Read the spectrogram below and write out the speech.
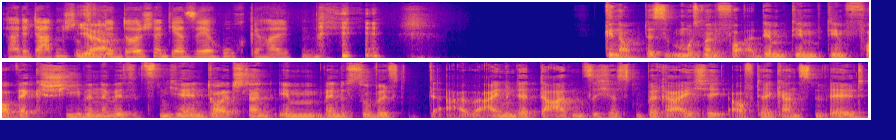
Gerade Datenschutz ja. wird in Deutschland ja sehr hoch gehalten. Genau, das muss man vor, dem, dem, dem vorweg schieben. Ne? Wir sitzen hier in Deutschland im, wenn du es so willst, einem der datensichersten Bereiche auf der ganzen Welt.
